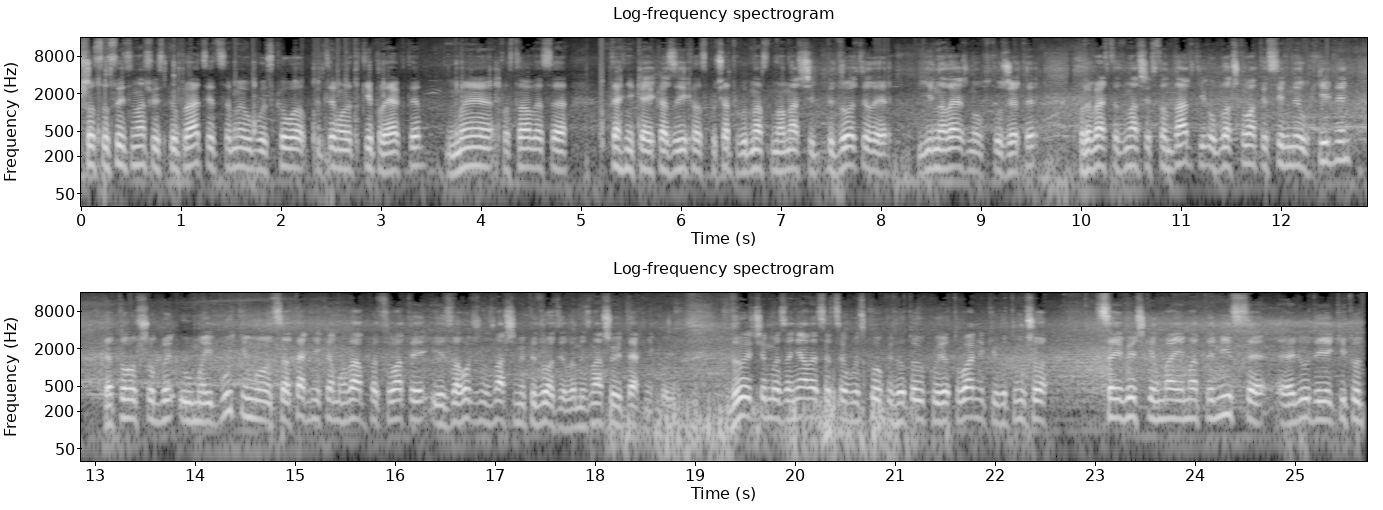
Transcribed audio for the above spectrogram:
Що стосується нашої співпраці, це ми обов'язково підтримали такі проекти. Ми постаралися техніка, яка заїхала спочатку до нас на наші підрозділи, її належно обслужити, привести до наших стандартів, облаштувати всім необхідним для того, щоб у майбутньому ця техніка могла працювати і злагоджено з нашими підрозділами, з нашою технікою. Друге, чим ми зайнялися, це обов'язково підготовкою рятувальників, тому що цей вишкіл має мати місце. Е, Люди, які тут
